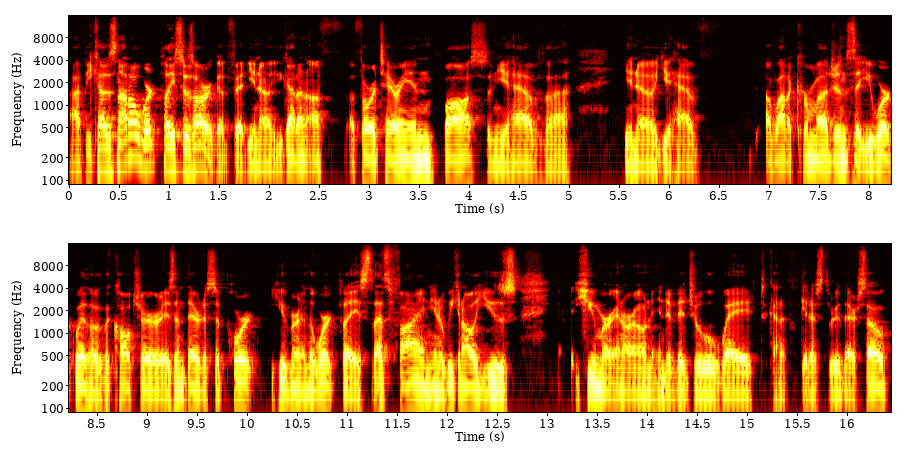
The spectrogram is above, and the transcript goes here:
uh, because not all workplaces are a good fit. You know, you got an authoritarian boss, and you have, uh, you know, you have a lot of curmudgeons that you work with, or the culture isn't there to support humor in the workplace. That's fine. You know, we can all use humor in our own individual way to kind of get us through there. So.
